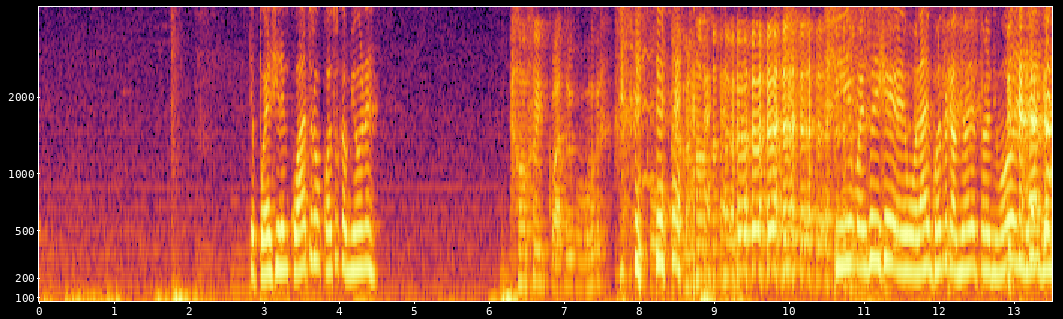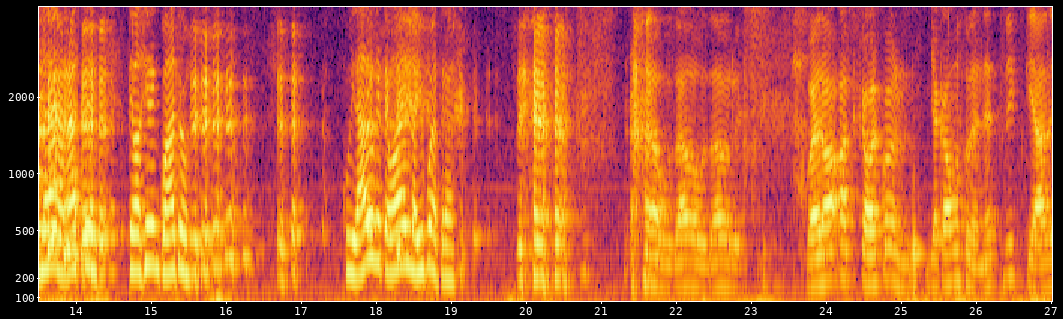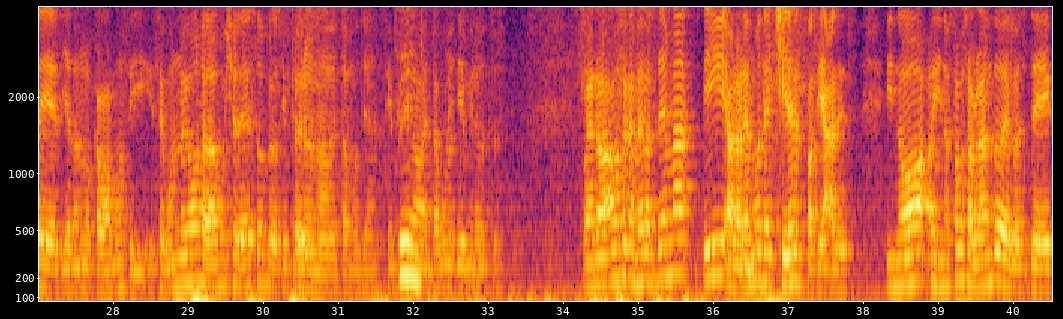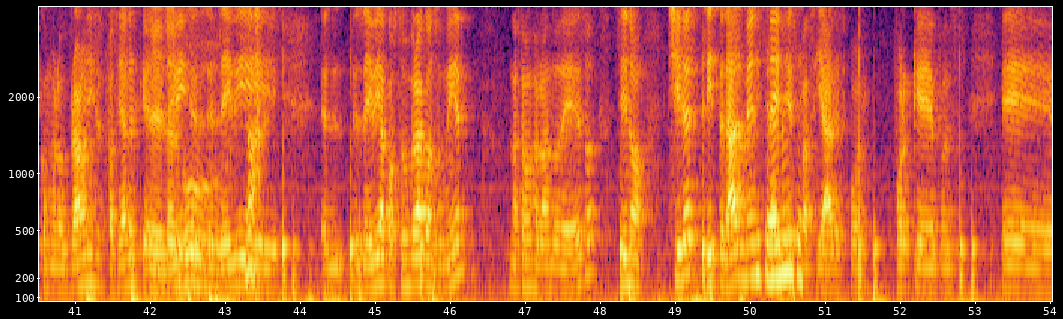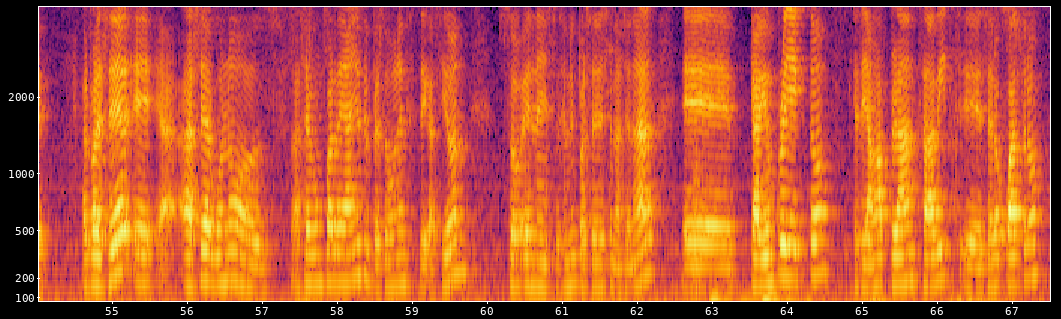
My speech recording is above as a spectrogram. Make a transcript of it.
Te puedes ir en cuatro, cuatro camiones. Como en cuatro, como, como perro. Sí, por eso dije de volar en cuatro camiones, pero ni modo, ya, ya, ya la agarraste. Te vas a ir en cuatro. Cuidado que te va a dar el de ahí por atrás. abusado, abusado, rey. Bueno, que acabar con. Ya acabamos con el Netflix, que ya, le, ya no lo acabamos y según no íbamos a hablar mucho de eso, pero siempre, Pero nos aventamos ya. siempre Sí. nos aventamos unos 10 minutos. Bueno, vamos a cambiar de tema y hablaremos de chiles espaciales. Y no, y no estamos hablando de los de como los brownies espaciales que el, El el, el David, No. el, el David acostumbra a consumir. No estamos hablando de eso, sino chiles literalmente, Literalmente. espaciales. Por, porque, pues, eh, al parecer, eh, a- hace algunos, hace algún par de años empezó una investigación so- en la Estación Espacial Internacional eh, que había un proyecto que se llama Plant Habit eh, 04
